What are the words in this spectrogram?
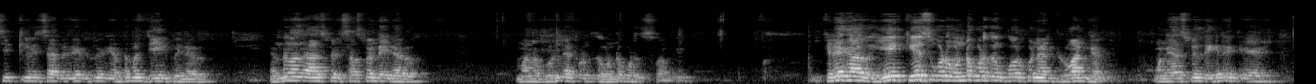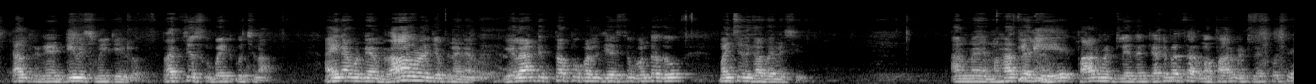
సిట్లు విచారణ జరిగిపోయి ఎంతమంది జైలు పోయినారు ఎంతమంది హాస్పిటల్ సస్పెండ్ అయినారు? మన గుడిలో అటువంటిది ఉండకూడదు స్వామి. ఇక్కడే కాదు ఏ కేసు కూడా ఉండకూడదని కోరుకున్నాను వాడిని నేను. మన ఎస్పీ దగ్గర కలెక్టర్ నేను టీవీఎస్ మీటింగ్లో రద్దు చేసుకుని బయటకు వచ్చిన. అయినా కూడా నేను రాను అని చెప్పిన నేను. ఎలాంటి తప్పు పనులు చేస్తూ ఉండదు మంచిది కాదనేసి. ఆమె మహాతల్లి పార్లమెంట్ లేదంటే ఎట్ట పెడతారు? మా పార్లమెంట్ లేకపోతే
